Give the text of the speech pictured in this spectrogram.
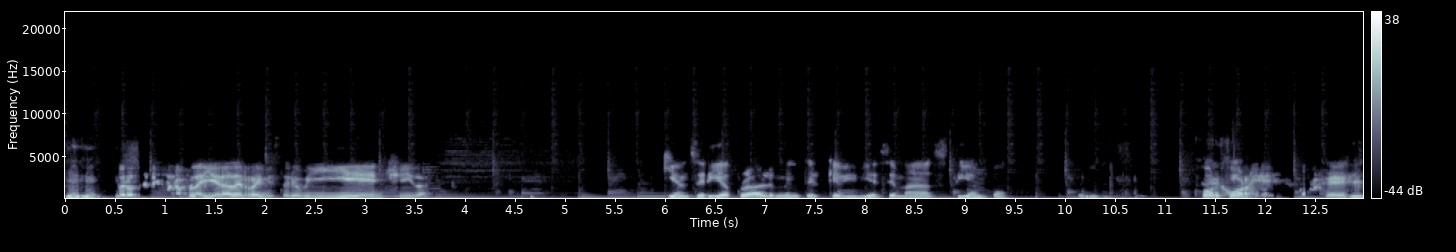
pero tenía una playera del Rey Misterio bien chida. ¿Quién sería probablemente el que viviese más tiempo? de vida? Eh, Jorge. Jorge.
